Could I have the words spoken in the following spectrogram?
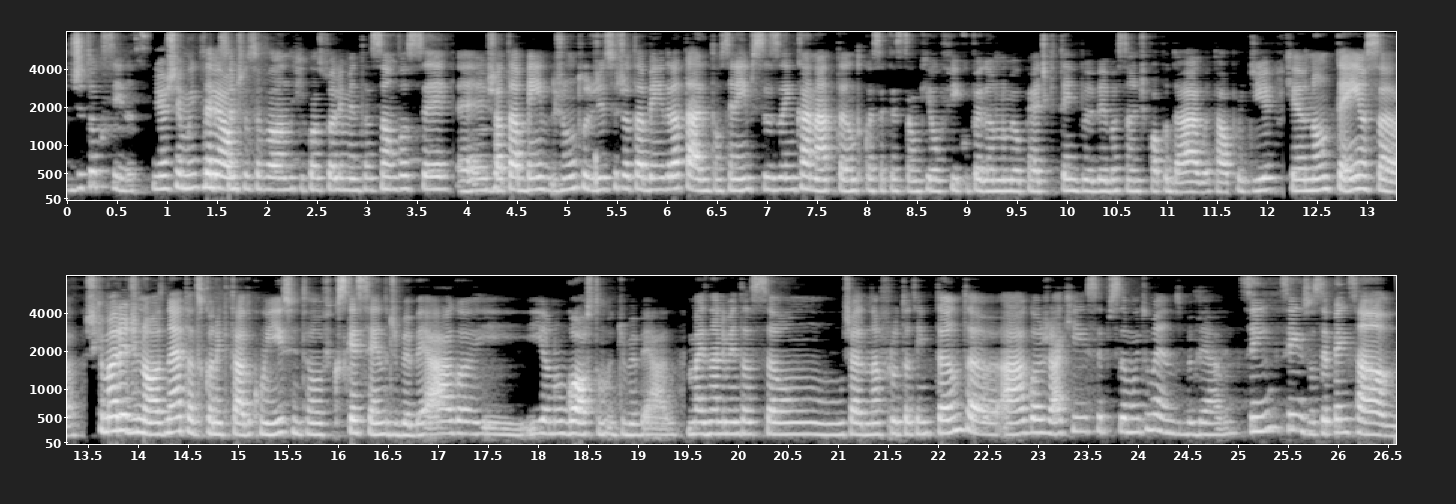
de toxinas. E eu achei muito interessante Legal. você falando que com a sua alimentação você é, já tá bem, junto disso, já tá bem hidratado. Então você nem precisa encanar tanto com essa questão que eu fico pegando no meu pé de que tem que beber bastante copo d'água e tal por dia. Que eu não tenho essa. Acho que a maioria de nós, né, tá desconectado com isso, então eu fico esquecendo de beber água e, e eu não gosto muito de beber água. Mas na alimentação, já na fruta tem tanta água já que você precisa muito menos beber água. Sim, sim. Se você pensar,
